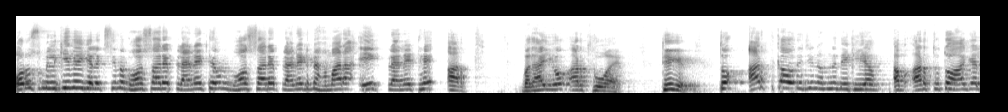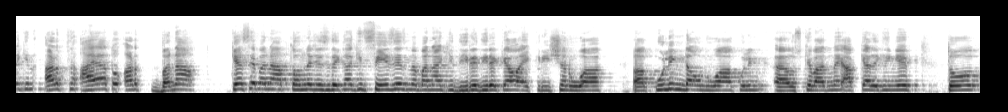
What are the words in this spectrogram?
और उस मिल्की वे गैलेक्सी में बहुत सारे प्लैनेट है, उन बहुत सारे प्लैनेट में हमारा एक प्लैनेट है अर्थ बधाई हो अर्थ हुआ है। ठीक है? तो अर्थ का ओरिजिन हमने देख लिया। अब अर्थ तो आ गया, लेकिन अर्थ आया तो अर्थ बना। कैसे बना? अब तो हमने जैसे देखा कि फेजेस में बना कि धीरे धीरे क्या हुआ? एक्रीशन हुआ कूलिंग डाउन हुआ कूलिंग उसके बाद में आप क्या देखेंगे? तो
